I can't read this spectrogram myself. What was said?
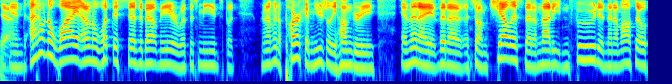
Yeah. And I don't know why. I don't know what this says about me or what this means, but when I'm in a park, I'm usually hungry, and then I then I so I'm jealous that I'm not eating food, and then I'm also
